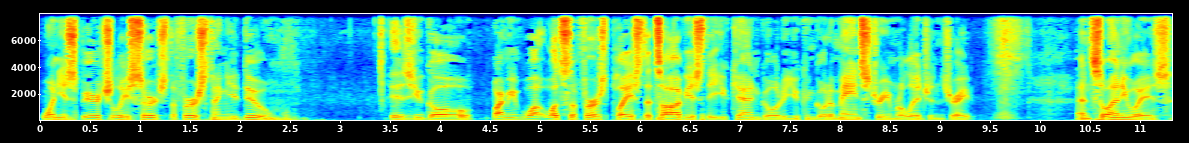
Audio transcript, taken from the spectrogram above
when you spiritually search, the first thing you do is you go I mean what what's the first place that's obvious that you can go to? You can go to mainstream religions right? And so anyways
